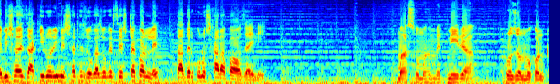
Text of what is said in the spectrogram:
এ বিষয়ে জাকির ও রিমির সাথে যোগাযোগের চেষ্টা করলে তাদের কোনো সাড়া পাওয়া যায়নি। মাসুম আহমেদ মীরা প্রজন্ম কণ্ঠ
